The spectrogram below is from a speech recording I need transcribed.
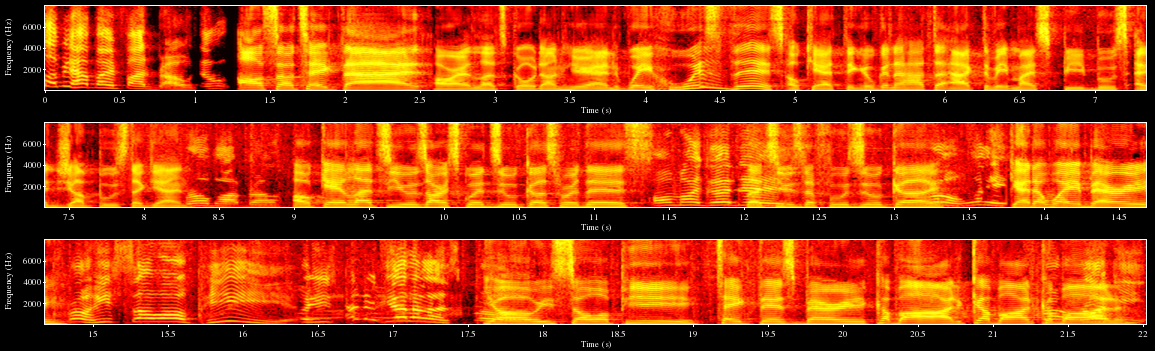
Let me have my fun, bro. Don't. Also take that. All right, let's go down here. And wait, who is this? Okay, I think I'm gonna have to activate my speed boost and jump boost again. Robot, bro. Okay, let's use our squid zookas for this. Oh my goodness. Let's use the Fuzuka. Bro, wait. Get away, Barry. Bro, he's so OP. Bro, he's trying to get us, bro. Yo, he's so OP. Take this, Barry. Come on, come on, come on. Do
